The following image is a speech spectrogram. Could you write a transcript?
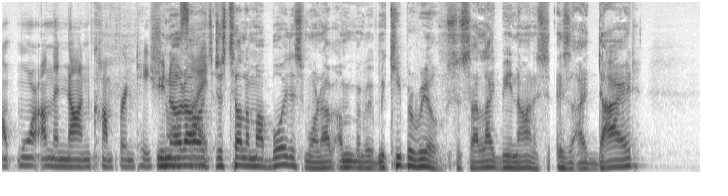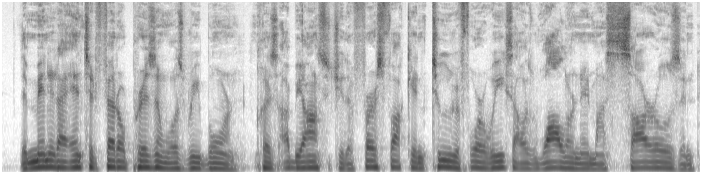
uh, more on the non confrontational You know what I was just telling my boy this morning? I, I'm, I'm gonna keep it real, since I like being honest. Is I died the minute I entered federal prison was reborn. Because I'll be honest with you, the first fucking two to four weeks, I was wallowing in my sorrows and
